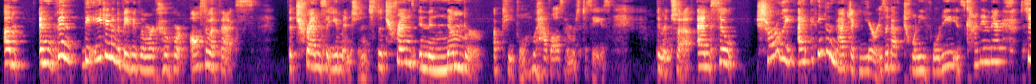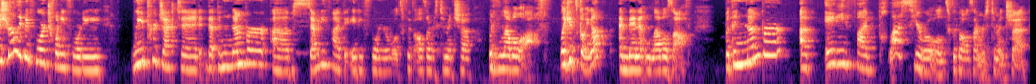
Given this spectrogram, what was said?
Um, and then the aging of the baby boomer cohort also affects the trends that you mentioned, the trends in the number of people who have Alzheimer's disease dementia. And so shortly, I, think the magic year is about 2040. It's kind of in there. So shortly before 2040, we projected that the number of 75 to 84 year olds with Alzheimer's dementia would level off. Like it's going up and then it levels off. But the number of 85 plus year olds with Alzheimer's dementia,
